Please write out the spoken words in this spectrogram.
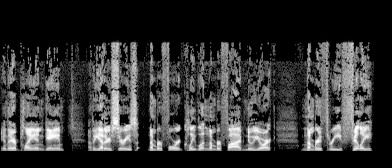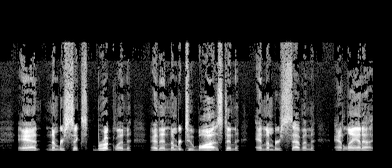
in their play-in game. Uh, the other series, number four Cleveland, number five New York, number three Philly, and number six Brooklyn, and then number two Boston, and number seven Atlanta.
